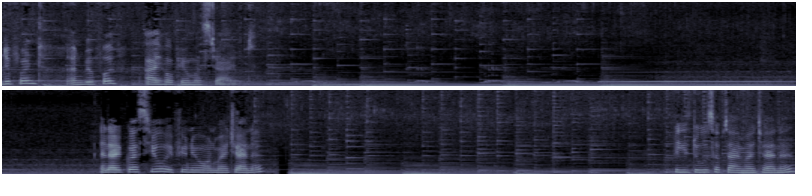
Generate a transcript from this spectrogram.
different and beautiful. I hope you must try it. And I request you if you're new on my channel please do subscribe my channel.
